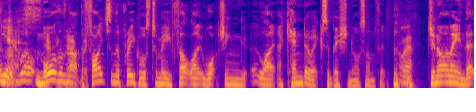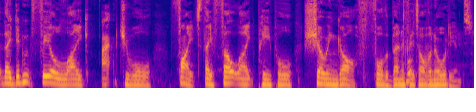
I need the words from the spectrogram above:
Yes. Well, more Yeah, than that, the fights in the prequels to me felt like watching like a kendo exhibition or something. oh yeah. Do you know what I mean? They, they didn't feel like actual fights. They felt like people showing off for the benefit of an audience.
